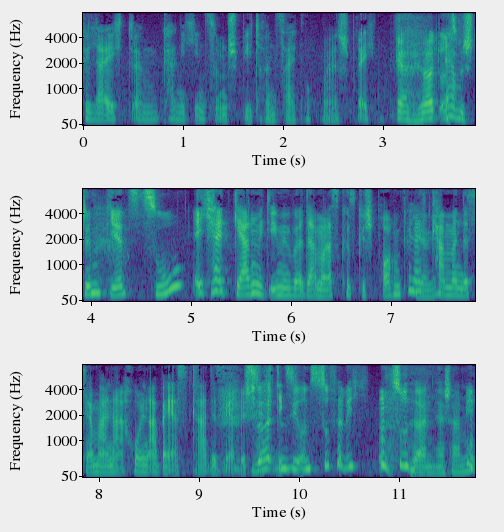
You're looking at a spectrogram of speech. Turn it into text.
Vielleicht ähm, kann ich ihn zu einem späteren Zeitpunkt mal sprechen. Er hört uns Ja. bestimmt jetzt zu. Ich hätte gern mit ihm über Damaskus gesprochen. Vielleicht Ja. kann man das ja mal nachholen, aber er ist gerade sehr Sollten beschäftigt. Sie uns zufällig zuhören, Herr Schami,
